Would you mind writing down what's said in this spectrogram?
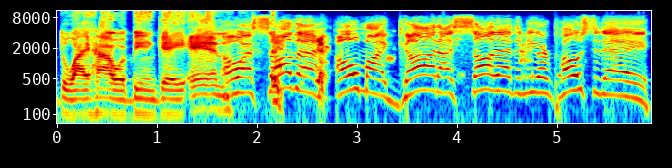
Dwight Howard being gay and Oh, I saw that. oh my god, I saw that in the New York Post today.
